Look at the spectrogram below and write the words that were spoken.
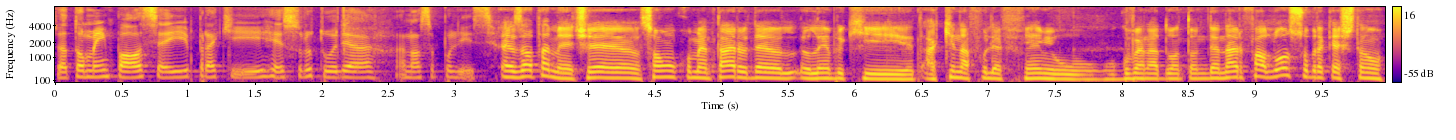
já tomem posse aí para que reestruture a, a, nossa polícia. Exatamente. É, só um comentário, né? eu, eu, lembro que aqui na Folha FM o, o, governador Antônio Denário falou sobre a questão,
